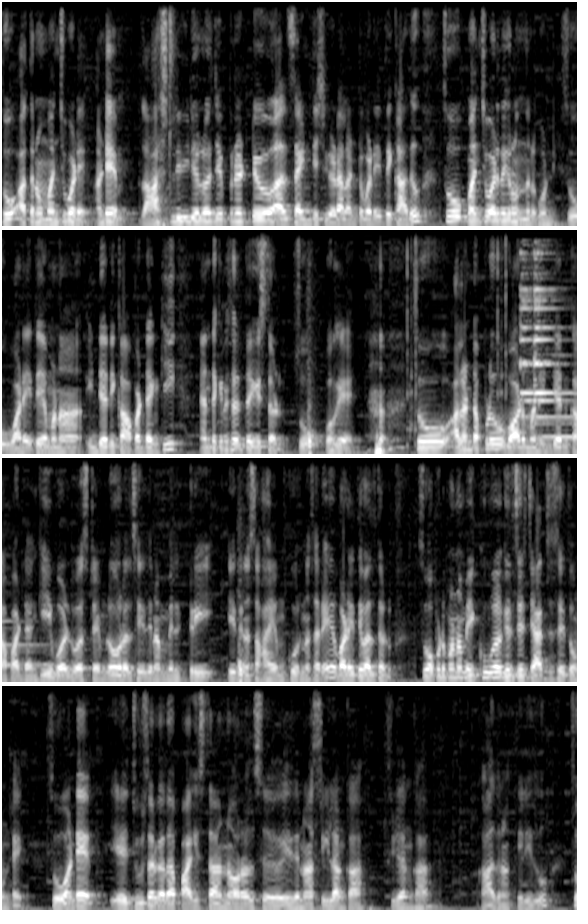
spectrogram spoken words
సో అతను మంచివాడే. అంటే లాస్ట్ వీడియోలో చెప్పినట్టు సైంటిస్ట్ గడు అలాంటి వాడైతే కాదు. సో మంచివాడి దగ్గర ఉందనుకోండి. సో వాడైతే మన ఇండియాని కాపాడడానికి ఎంతకైనా సరే తెగిస్తాడు. సో ఓకే. సో అలాంటప్పుడు వాడు మన ఇండియాని కాపాడడానికి వరల్డ్ వార్స్ టైంలో రల్స్ ఏదైనా మిలిటరీ ఏదైనా సహాయం కోరినా సరే వాడైతే వెళ్తాడు. సో అప్పుడు మనం ఎక్కువగా గెలిచే ఛాన్సెస్ అయితే ఉంటాయి. సో అంటే ఏ చూసారు కదా పాకిస్తాన్ ఓరల్స్ ఏదైనా శ్రీలంక? శ్రీలంక? కాదు నాకు తెలీదు. సో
